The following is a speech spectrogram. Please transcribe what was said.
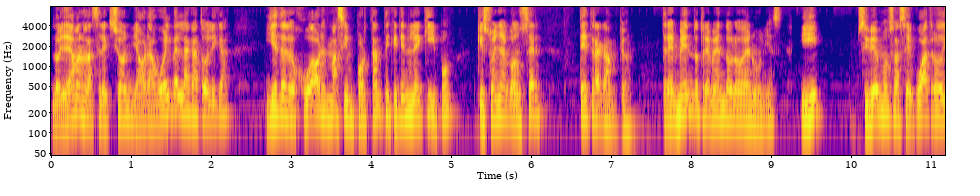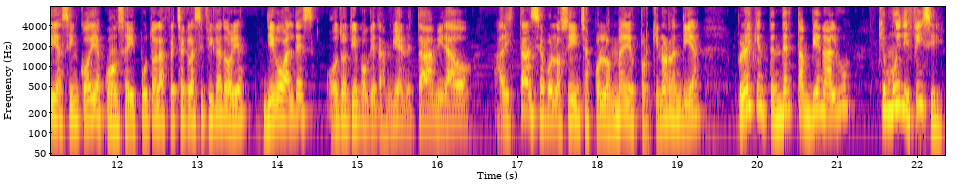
lo llaman a la selección y ahora vuelve en la católica y es de los jugadores más importantes que tiene el equipo que sueña con ser tetracampeón. Tremendo, tremendo lo de Núñez. Y si vemos hace cuatro días, cinco días, cuando se disputó la fecha clasificatoria, Diego Valdés, otro tipo que también estaba mirado a distancia por los hinchas, por los medios, porque no rendía. Pero hay que entender también algo que es muy difícil.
